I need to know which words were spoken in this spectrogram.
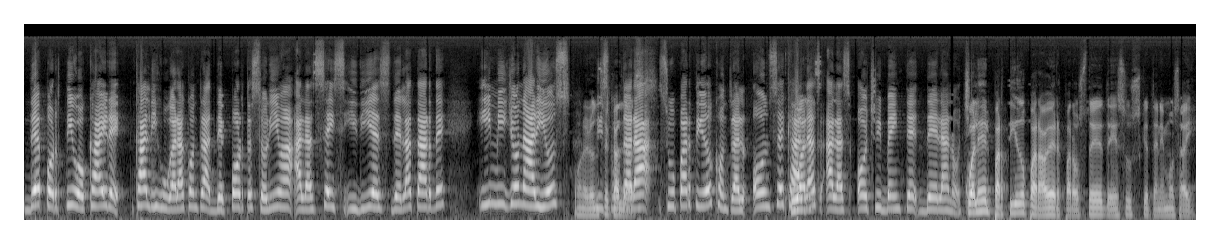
Deportivo Caire, Cali jugará contra Deportes Tolima a las 6 y 10 de la tarde. Y Millonarios Con el Once disputará Caldas. su partido contra el 11 ¿Cuál? Caldas a las 8 y 20 de la noche. ¿Cuál es el partido para ver para ustedes de esos que tenemos ahí?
